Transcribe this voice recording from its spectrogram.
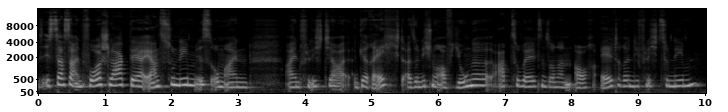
Ist das ein Vorschlag, der ernst zu nehmen ist, um ein, ein Pflichtjahr gerecht, also nicht nur auf Junge abzuwälzen, sondern auch Älteren die Pflicht zu nehmen?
